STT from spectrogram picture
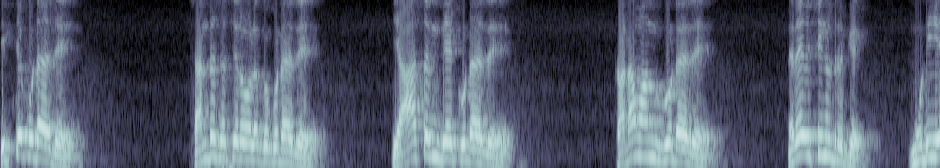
திட்டக்கூடாது. சண்டை சச்சரவு வளர்க்கக்கூடாது. யாசம் கேட்கக்கூடாது. கடன் வாங்கக்கூடாது. நிறைய விஷயங்கள் இருக்கு. முடிய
